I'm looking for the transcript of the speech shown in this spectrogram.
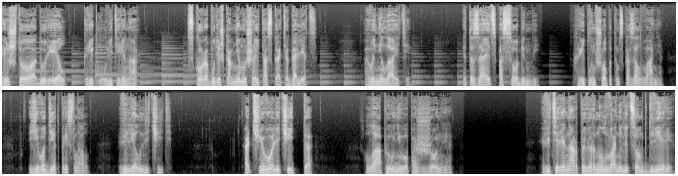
«Ты что, одурел?» — крикнул ветеринар. «Скоро будешь ко мне мышей таскать, оголец!» «А вы не лайте. Это заяц особенный», — хриплым шепотом сказал Ваня. «Его дед прислал, велел лечить». «От чего лечить-то?» «Лапы у него пожженные». Ветеринар повернул Ваню лицом к двери,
